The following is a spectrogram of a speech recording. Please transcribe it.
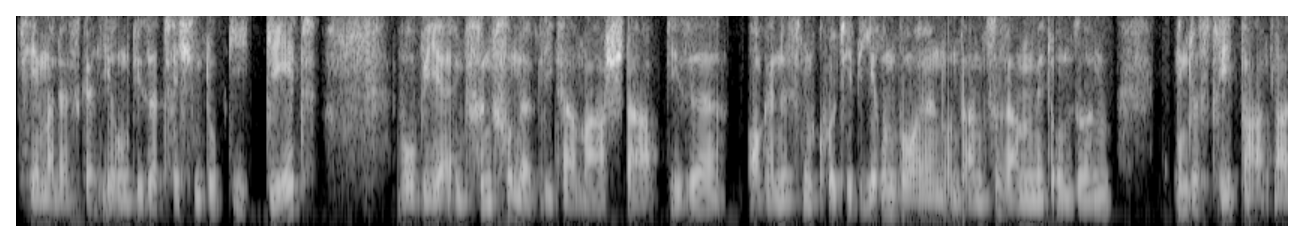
Thema der Skalierung dieser Technologie geht, wo wir im 500 Liter Maßstab diese Organismen kultivieren wollen und dann zusammen mit unserem Industriepartner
